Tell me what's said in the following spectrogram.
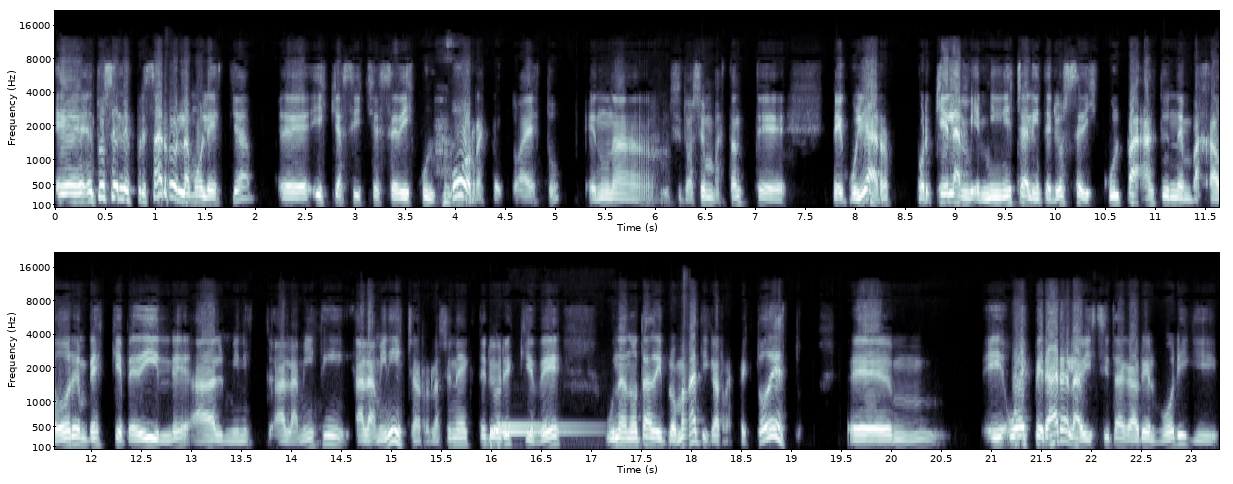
Eh, entonces le expresaron la molestia, eh, Siche se disculpó respecto a esto en una situación bastante peculiar, porque la ministra del Interior se disculpa ante un embajador en vez que pedirle a, la, ministra de Relaciones Exteriores que dé una nota diplomática respecto de esto? Eh, o esperar a la visita de Gabriel Boric y,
